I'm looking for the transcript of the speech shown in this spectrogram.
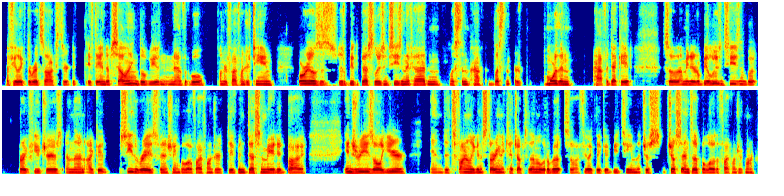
I feel like the Red Sox, they're, if they end up selling, they'll be an inevitable under 500 team. Orioles is it'll be the best losing season they've had in less than half, less than or more than half a decade. So I mean, it'll be a losing season, but bright futures. And then I could see the Rays finishing below 500. They've been decimated by injuries all year, and it's finally going to starting to catch up to them a little bit. So I feel like they could be a team that just just ends up below the 500 mark.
